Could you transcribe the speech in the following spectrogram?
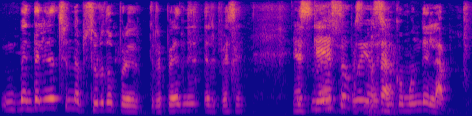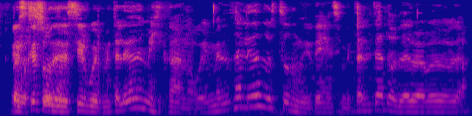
Mentalidad es un absurdo, pero repre- represe- Es una que eso, güey, o sea, común de la. Es que eso de persona. decir, güey, mentalidad de mexicano, güey, mentalidad de estadounidense, mentalidad de bla, bla, bla, bla, bla.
